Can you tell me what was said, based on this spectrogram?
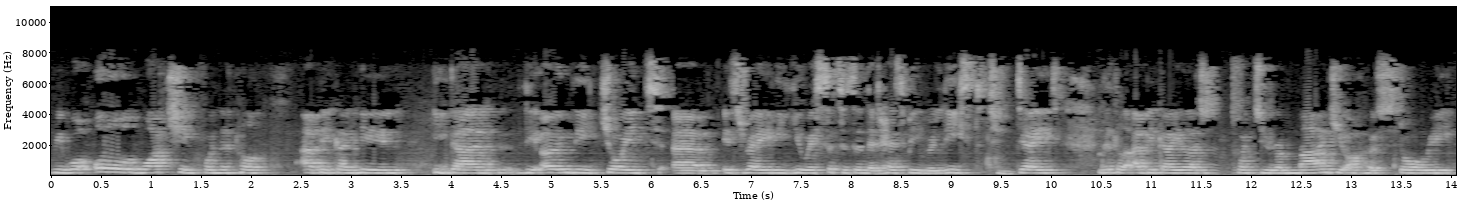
we were all watching for little Abigail Idan, the only joint um, Israeli-US citizen that has been released to date. Little Abigail, I just want to remind you of her story.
